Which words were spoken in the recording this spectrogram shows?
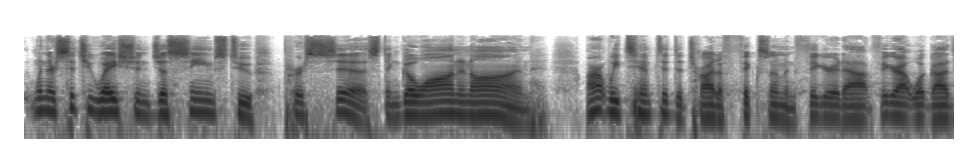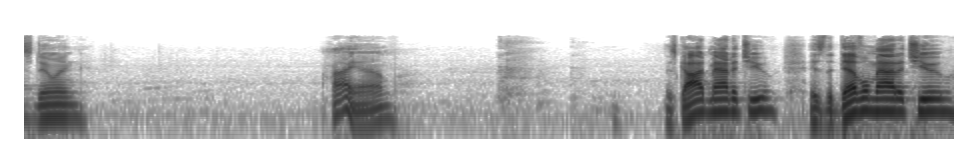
when their situation just seems to persist and go on and on, aren't we tempted to try to fix them and figure it out, and figure out what God's doing? I am. Is God mad at you? Is the devil mad at you?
